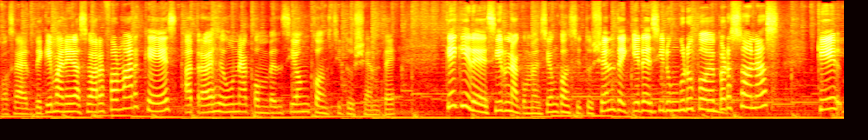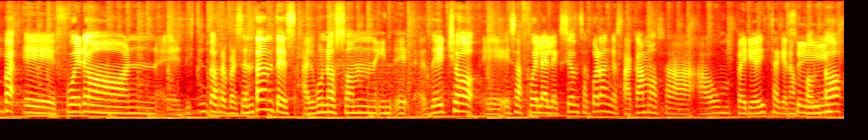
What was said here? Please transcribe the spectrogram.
o sea, de qué manera se va a reformar, que es a través de una convención constituyente. ¿Qué quiere decir una convención constituyente? Quiere decir un grupo de personas que eh, fueron eh, distintos representantes. Algunos son, eh, de hecho, eh, esa fue la elección. ¿Se acuerdan que sacamos a, a un periodista que nos Sí. contó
